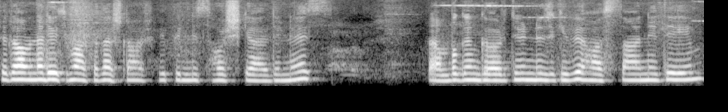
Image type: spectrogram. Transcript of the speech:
Selamünaleyküm arkadaşlar. Hepiniz hoş geldiniz. Ben bugün gördüğünüz gibi hastanedeyim.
